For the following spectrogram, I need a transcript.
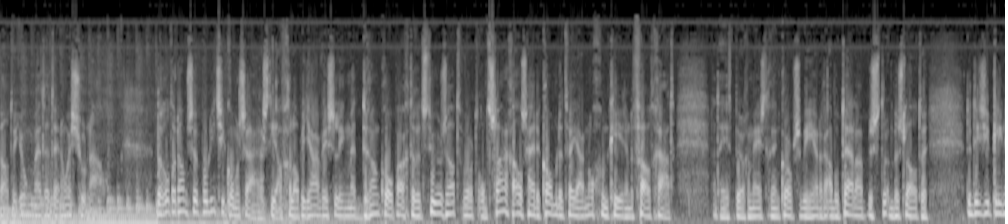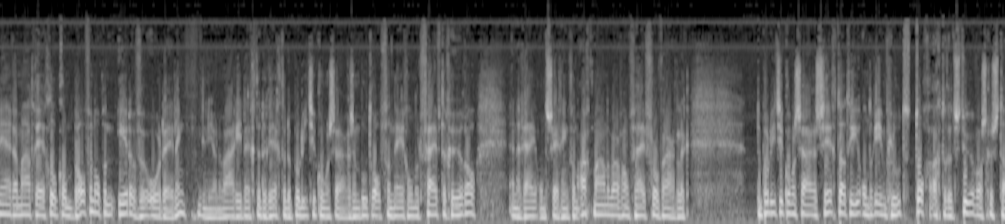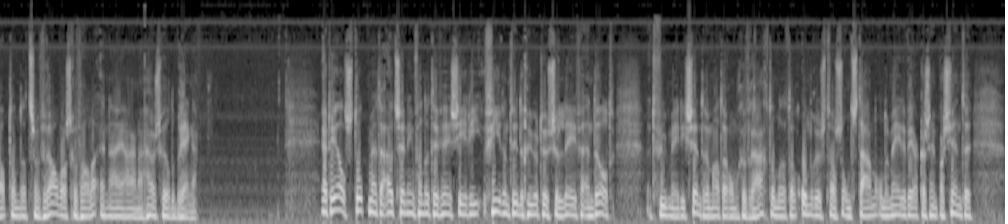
De Jong met het NOS-journaal. De Rotterdamse politiecommissaris die afgelopen jaarwisseling met drankkop achter het stuur zat, wordt ontslagen als hij de komende twee jaar nog een keer in de fout gaat. Dat heeft burgemeester en korpsbeheerder Abu Tala besloten. De disciplinaire maatregel komt bovenop een eerdere veroordeling. In januari legde de rechter de politiecommissaris een boete op van 950 euro en een rijontzegging van acht maanden waarvan vijf voorwaardelijk. De politiecommissaris zegt dat hij onder invloed toch achter het stuur was gestapt omdat zijn vrouw was gevallen en hij haar naar huis wilde brengen. RTL stopt met de uitzending van de tv-serie 24 uur tussen leven en dood. Het VU Medisch Centrum had daarom gevraagd omdat er onrust was ontstaan onder medewerkers en patiënten.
